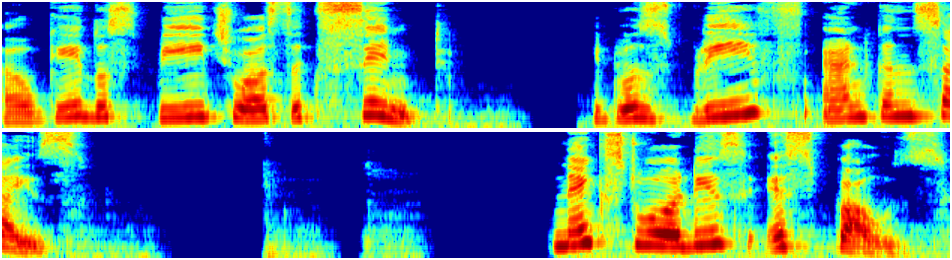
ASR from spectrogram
Okay, the speech was succinct, it was brief and concise. Next word is espouse.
